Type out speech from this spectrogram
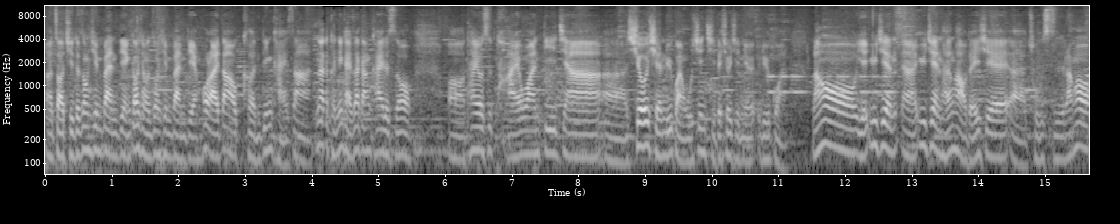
呃早期的中心饭店，高雄的中心饭店，后来到垦丁凯撒，那垦丁凯撒刚开的时候。呃，它又是台湾第一家呃休闲旅馆五星级的休闲旅旅馆，然后也遇见呃遇见很好的一些呃厨师，然后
